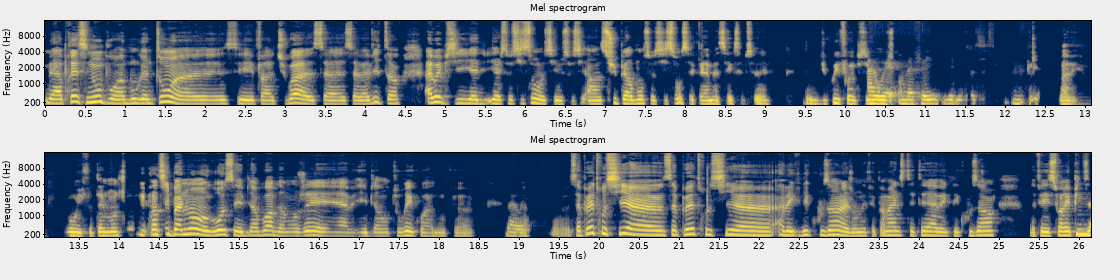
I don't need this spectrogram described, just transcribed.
Mais après, sinon, pour un bon gueuleton, euh, c'est, enfin, tu vois, ça, ça va vite, hein. Ah ouais, puis il y a, y a le saucisson aussi. Le sauci- un super bon saucisson, c'est quand même assez exceptionnel. Donc, du coup, il faut Ah absolument. ouais, on a failli oublier les saucisses. Mhm. Bah oui. Bon, il faut tellement de choses. Mais principalement, en gros, c'est bien boire, bien manger et, et bien entouré, quoi. Donc, euh, Bah ouais. euh, ça peut être aussi, euh, ça peut être aussi euh, avec les cousins. Là, j'en ai fait pas mal cet été avec les cousins. On a fait des soirées pizza,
